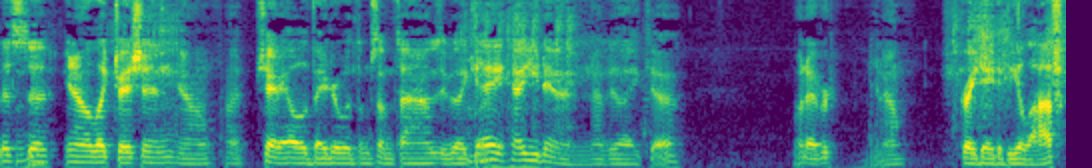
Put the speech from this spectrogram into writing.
Just a you know electrician. You know, I share the elevator with him sometimes. He'd be like, "Hey, how you doing?" And I'd be like, uh, "Whatever." You know, great day to be alive.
